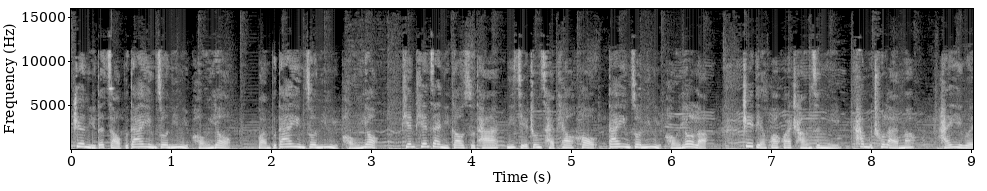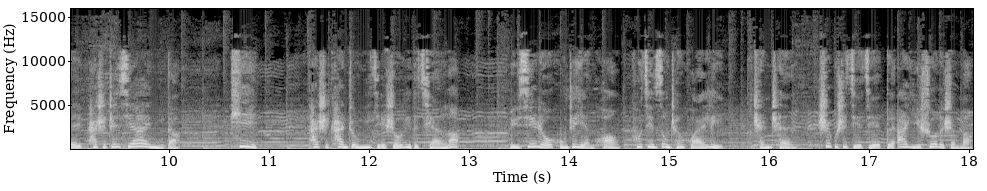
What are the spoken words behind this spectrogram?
这女的早不答应做你女朋友，晚不答应做你女朋友，偏偏在你告诉她你姐中彩票后答应做你女朋友了，这点花花肠子你看不出来吗？还以为她是真心爱你的，屁！她是看中你姐手里的钱了。吕心柔红着眼眶扑进宋晨怀里，晨晨，是不是姐姐对阿姨说了什么，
